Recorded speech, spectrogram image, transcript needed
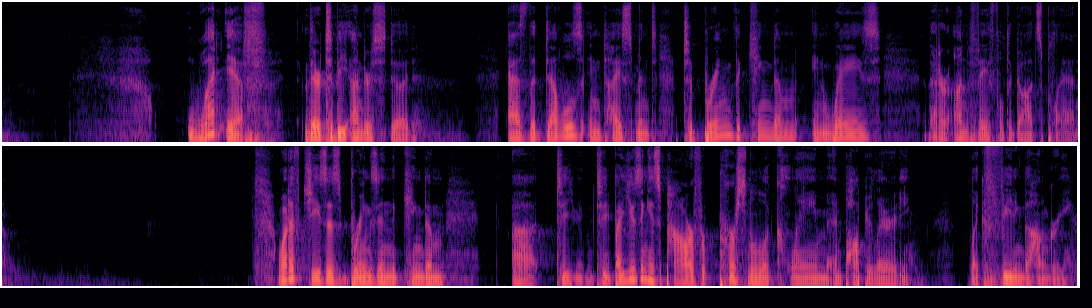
What if they're to be understood as the devil's enticement to bring the kingdom in ways that are unfaithful to God's plan? What if Jesus brings in the kingdom uh, to, to, by using his power for personal acclaim and popularity, like feeding the hungry?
